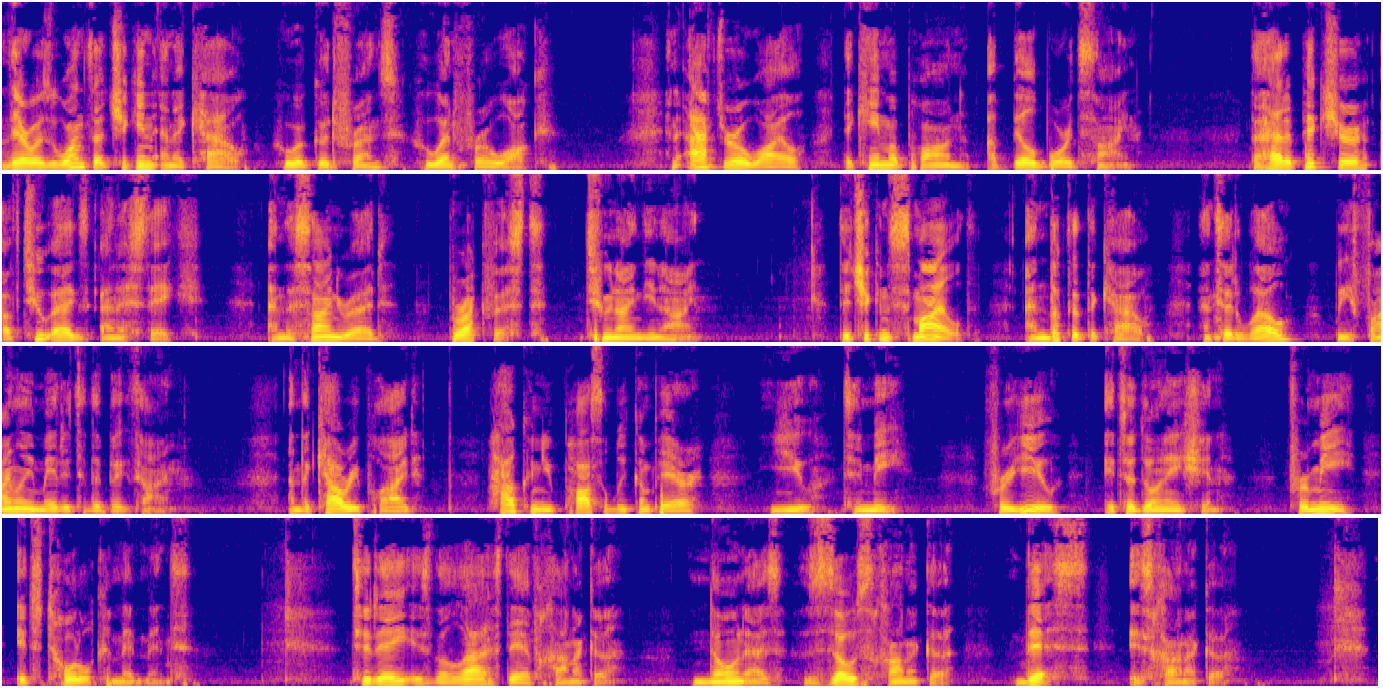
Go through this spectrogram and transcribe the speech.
There was once a chicken and a cow who were good friends who went for a walk. And after a while, they came upon a billboard sign that had a picture of two eggs and a steak, and the sign read, Breakfast, two ninety nine. The chicken smiled and looked at the cow and said, Well, we finally made it to the big time. And the cow replied, How can you possibly compare you to me? For you, it's a donation. For me, it's total commitment. Today is the last day of Hanukkah, known as Zos Hanukkah. This is Hanukkah.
